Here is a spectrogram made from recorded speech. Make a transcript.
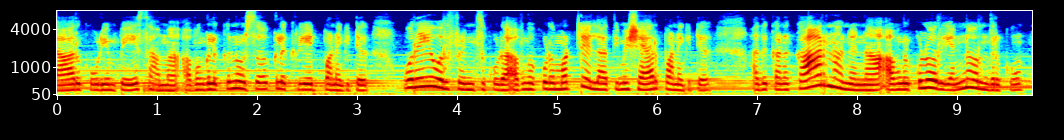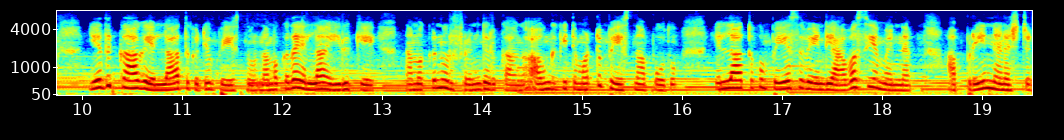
யாரு கூடயும் பேசாமல் அவங்களுக்குன்னு ஒரு சர்க்கிளை க்ரியேட் பண்ணிக்கிட்டு ஒரே ஒரு ஃப்ரெண்ட்ஸு கூட அவங்க கூட மட்டும் எல்லாத்தையுமே ஷேர் பண்ணிக்கிட்டு அதுக்கான காரணம் என்னென்னா அவங்களுக்குள்ள ஒரு எண்ணம் இருந்திருக்கும். எதுக்காக எல்லாத்துக்கிட்டையும் பேசணும்? நமக்கு தான் எல்லாம் இருக்கே நமக்குன்னு ஒரு ஃப்ரெண்டு இருக்காங்க அவங்க கிட்ட மட்டும் பேசினா போதும். எல்லாத்துக்கும் பேச வேண்டிய அவசியம் என்ன? அப்படின்னு நினச்சிட்டு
